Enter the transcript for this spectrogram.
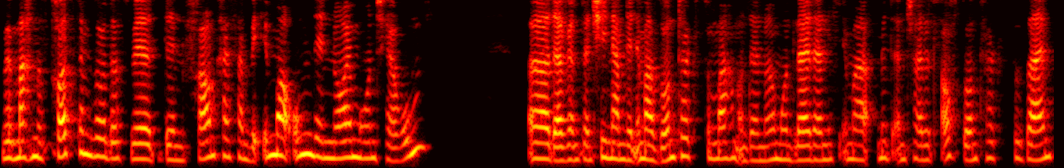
wir machen es trotzdem so, dass wir den Frauenkreis haben wir immer um den Neumond herum. Äh, da wir uns entschieden haben, den immer sonntags zu machen und der Neumond leider nicht immer mitentscheidet, auch sonntags zu sein,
